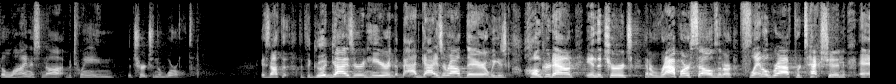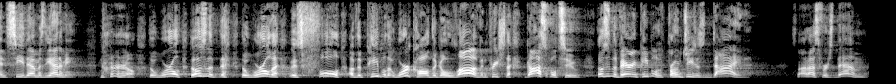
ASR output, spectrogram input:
the line is not between the church and the world. It's not that, the good guys are in here and the bad guys are out there, and we just hunker down in the church, kind of wrap ourselves in our flannel graph protection and see them as the enemy. No, no, no. The world, those are the, the world that is full of the people that we're called to go love and preach the gospel to. Those are the very people from whom Jesus died. It's not us versus them.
